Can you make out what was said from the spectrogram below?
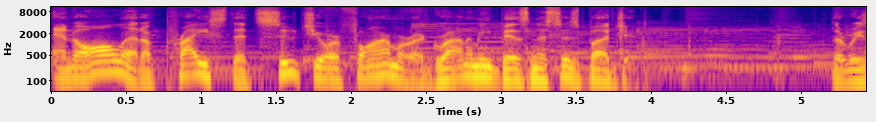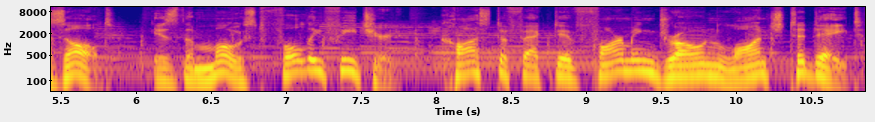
And all at a price that suits your farm or agronomy business's budget. The result is the most fully featured, cost-effective farming drone launched to date.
